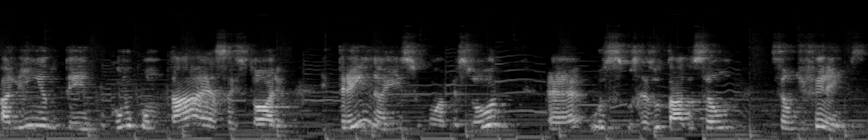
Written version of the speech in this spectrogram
a linha do tempo, como contar essa história e treina isso com a pessoa, é, os, os resultados são, são diferentes.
